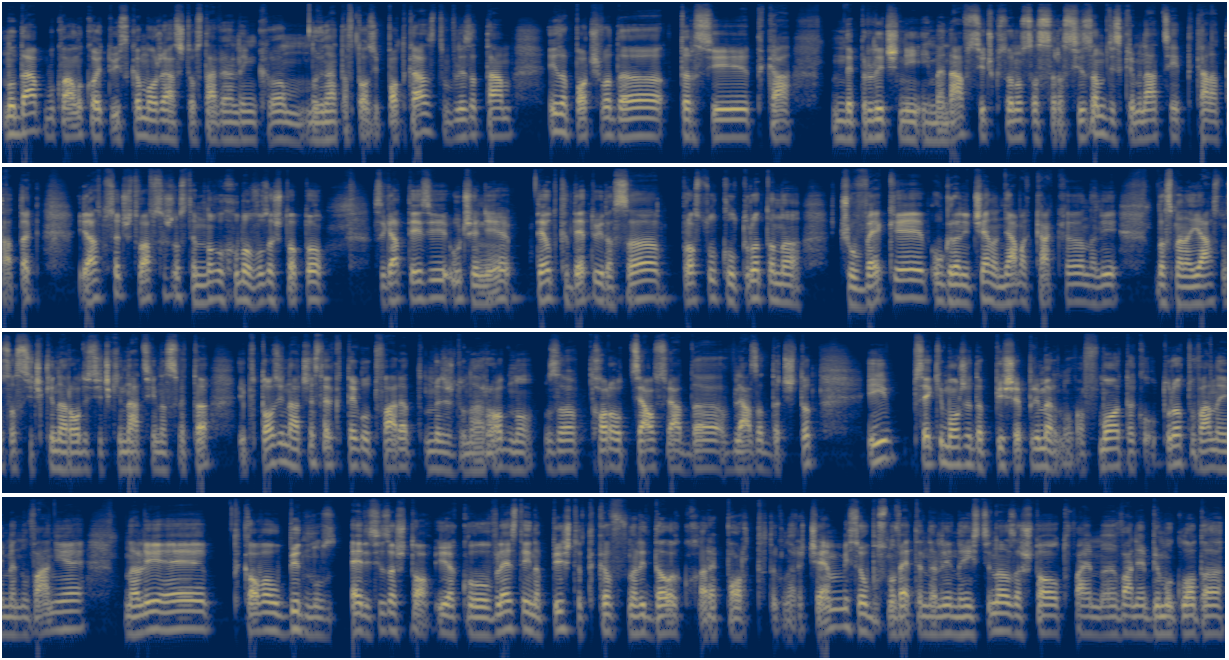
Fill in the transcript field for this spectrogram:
Но да, буквално който иска, може аз ще оставя линк към новината в този подкаст, влиза там и започва да търси така неприлични имена, всичко свързано с расизъм, дискриминация и така нататък. И аз мисля, че това всъщност е много хубаво, защото сега тези учени, те откъдето и да са, просто културата на човек е ограничена. Няма как нали, да сме наясно с всички народи, всички нации на света. И по този начин, след като те го отварят международно за хора от цял свят да влязат да четат, и всеки може да пише, примерно, в моята култура това наименование нали, е такова обидно. Еди си защо. И ако влезете и напишете такъв нали, дълъг репорт, да го наречем, и се обосновете нали, наистина защо това именование би могло да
